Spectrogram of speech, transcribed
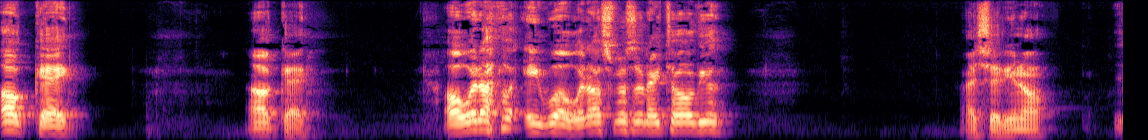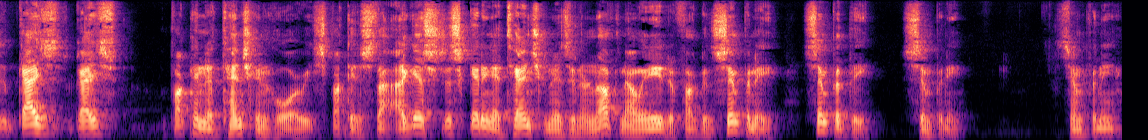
okay. Okay. Oh, what else? Hey, Will, what else was it I told you? I said, you know, guys, guys, fucking attention whore. He's fucking, I guess just getting attention isn't enough. Now we need a fucking sympathy. Sympathy. Symphony. Symphony.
